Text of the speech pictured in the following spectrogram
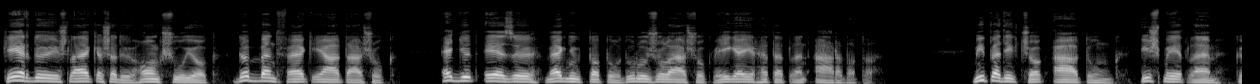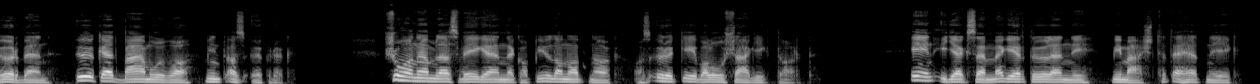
Kérdő és lelkesedő hangsúlyok, döbbent felkiáltások, együtt érző, megnyugtató duruzsolások végeérhetetlen áradata. Mi pedig csak álltunk, ismétlem, körben, őket bámulva, mint az ökrök. Soha nem lesz vége ennek a pillanatnak, az örökké valóságig tart. Én igyekszem megértő lenni, mi mást tehetnék.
